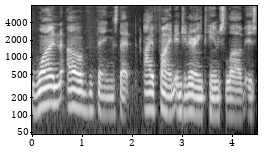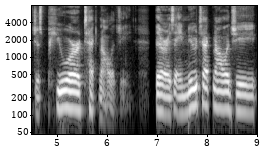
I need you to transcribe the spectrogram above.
one of the things that I find engineering teams love is just pure technology. There is a new technology,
